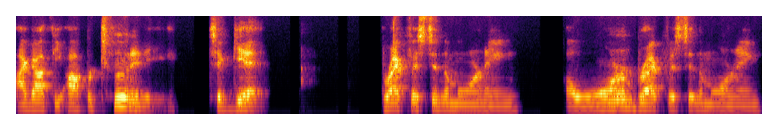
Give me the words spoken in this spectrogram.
I got the opportunity to get breakfast in the morning, a warm breakfast in the morning,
